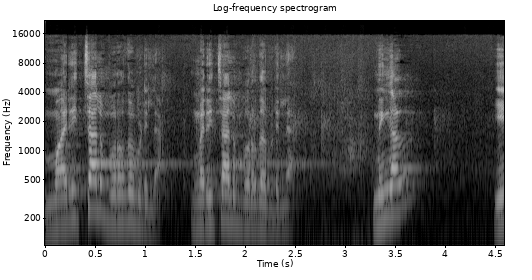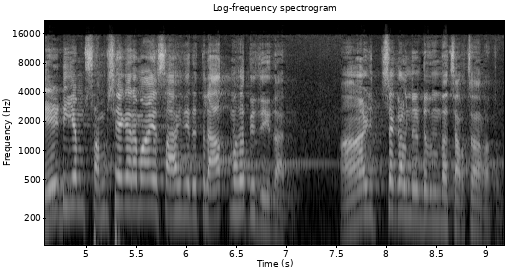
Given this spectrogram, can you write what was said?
മരിച്ചാലും വെറുതെ വിടില്ല മരിച്ചാലും വെറുതെ വിടില്ല. നിങ്ങൾ എ ഡി എം സംശയകരമായ സാഹചര്യത്തിൽ ആത്മഹത്യ ചെയ്താൽ ആഴ്ചകൾ നീണ്ടുനിന്ന ചർച്ച നടത്തും.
